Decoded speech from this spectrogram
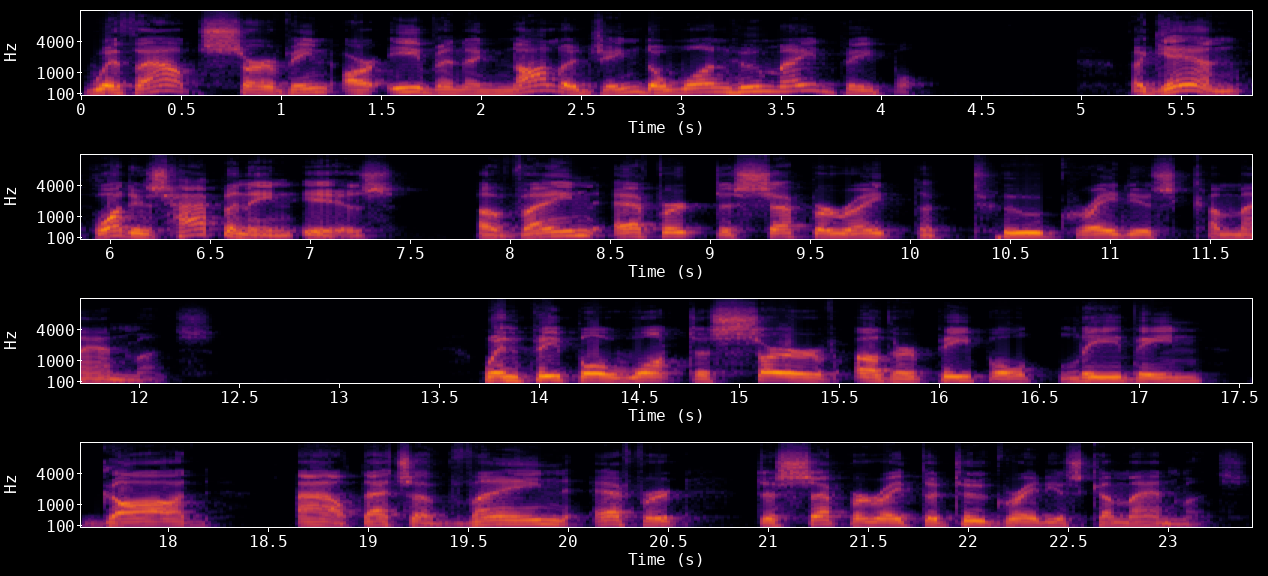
without serving or even acknowledging the one who made people. Again, what is happening is a vain effort to separate the two greatest commandments. When people want to serve other people, leaving God out, that's a vain effort to separate the two greatest commandments.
